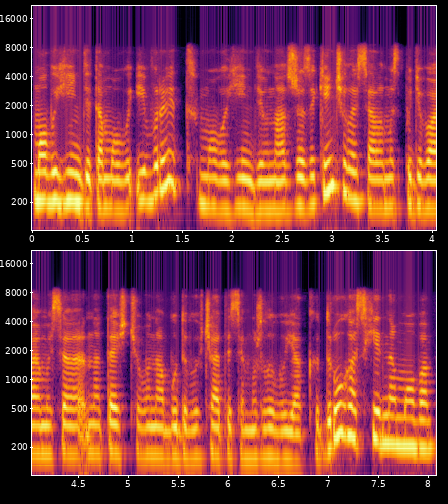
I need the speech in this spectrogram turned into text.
мови гінді та мови іврит. Мова гінді у нас вже закінчилася, але ми сподіваємося на те, що вона буде вивчатися, можливо, як друга східна мова.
